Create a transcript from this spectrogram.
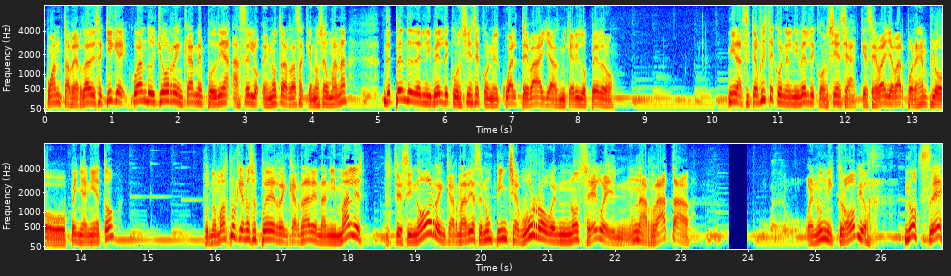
Cuánta verdad. Dice aquí que cuando yo reencarne podría hacerlo en otra raza que no sea humana. Depende del nivel de conciencia con el cual te vayas, mi querido Pedro. Mira, si te fuiste con el nivel de conciencia que se va a llevar, por ejemplo, Peña Nieto, pues nomás porque no se puede reencarnar en animales. Que si no, reencarnarías en un pinche burro o en, no sé, güey, en una rata. O en un microbio. No sé.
